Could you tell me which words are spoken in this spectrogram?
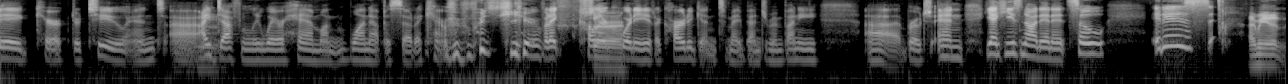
big character too, and uh, Mm. I definitely wear him on one episode. I can't remember which year, but I color Sure. coordinated a cardigan to my Benjamin Bunny uh, brooch, and yeah, he's not in it. So it is I mean,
